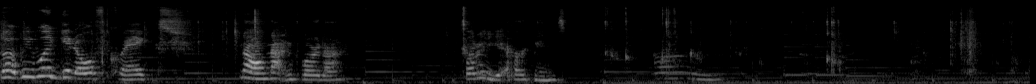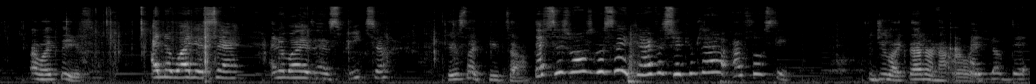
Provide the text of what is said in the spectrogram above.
But we would get earthquakes. No, not in Florida. Florida, you get hurricanes. Um, I like these. I know why this. Uh, I know why it has pizza. Tastes like pizza. That's just what I was gonna say. Can I have a chicken salad? I'm thirsty. Did you like that or not really? I loved it.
